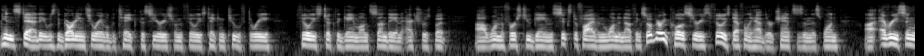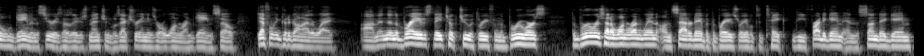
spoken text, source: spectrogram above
instead, it was the Guardians who were able to take the series from the Phillies, taking two of three. Phillies took the game on Sunday in extras, but uh, won the first two games six to five and one to nothing. So a very close series. The Phillies definitely had their chances in this one. Uh, every single game in the series, as I just mentioned, was extra innings or a one-run game. So definitely could have gone either way. Um, and then the Braves, they took two or three from the Brewers. The Brewers had a one-run win on Saturday, but the Braves were able to take the Friday game and the Sunday game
